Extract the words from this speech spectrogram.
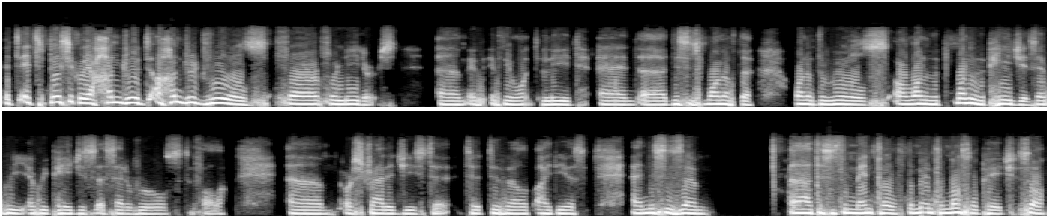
it's it's basically a hundred a hundred rules for for leaders um, if, if they want to lead. And uh, this is one of the one of the rules, or one of the one of the pages. Every every page is a set of rules to follow, um, or strategies to to develop ideas. And this is. Um, uh, this is the mental the mental muscle page so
